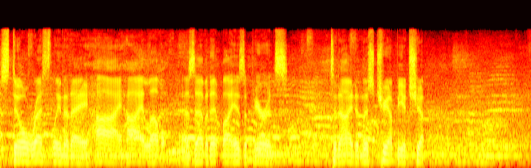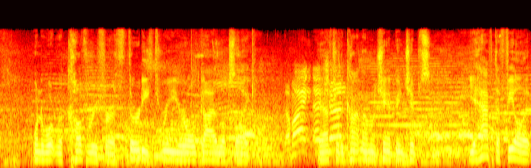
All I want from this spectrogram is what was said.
Still wrestling at a high, high level, as evident by his appearance tonight in this championship. Wonder what recovery for a 33-year-old guy looks like. After the Continental Championships, you have to feel it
